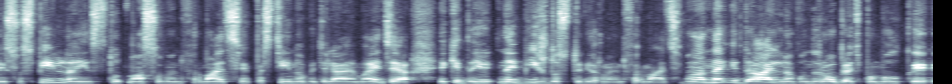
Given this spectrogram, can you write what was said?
і Суспільна, інститут масової інформації постійно виділяє медіа, які дають найбільш достовірну інформацію. Вона не ідеальна, вони роблять помилки,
